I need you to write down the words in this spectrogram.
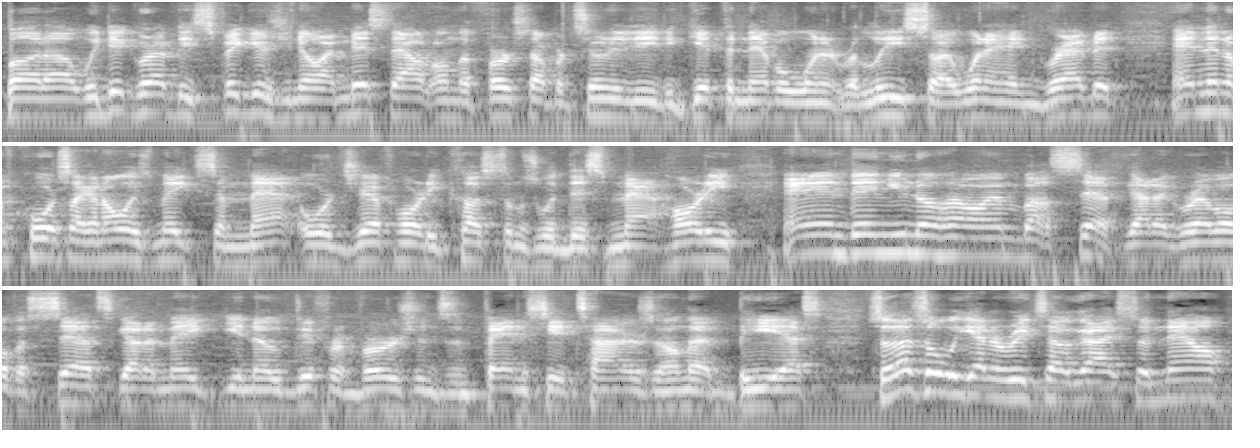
But uh, we did grab these figures. You know, I missed out on the first opportunity to get the Neville when it released, so I went ahead and grabbed it. And then, of course, I can always make some Matt or Jeff Hardy customs with this Matt Hardy. And then you know how I am about Seth. Got to grab all the sets. Got to make, you know, different versions and fantasy attires and all that BS. So that's what we got to retail, guys. So now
